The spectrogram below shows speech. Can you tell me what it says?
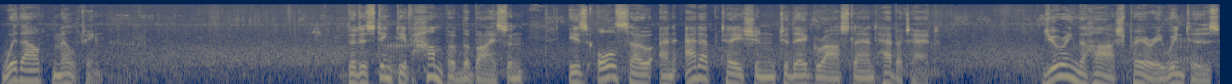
without melting. The distinctive hump of the bison is also an adaptation to their grassland habitat. During the harsh prairie winters,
